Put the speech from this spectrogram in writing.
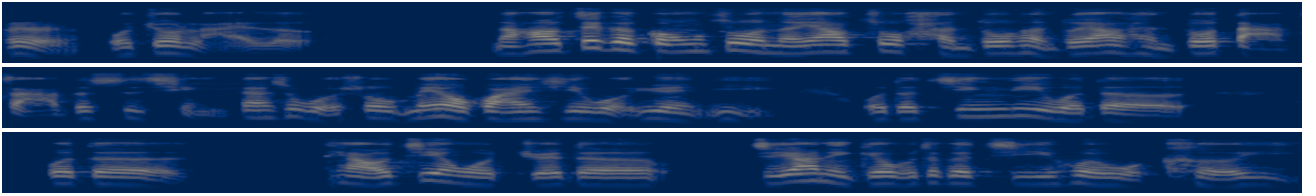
二，我就来了。”然后这个工作呢，要做很多很多，要很多打杂的事情。但是我说没有关系，我愿意，我的经历，我的我的条件，我觉得只要你给我这个机会，我可以。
